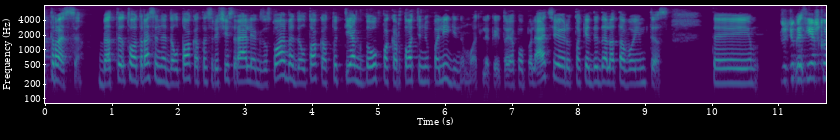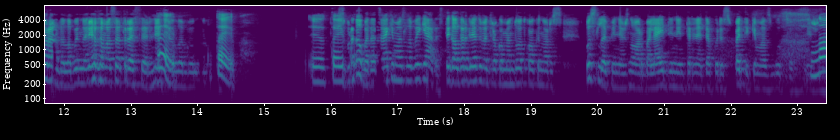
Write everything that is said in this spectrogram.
atrasi. Bet tu atrasi ne dėl to, kad tas ryšys realiai egzistuoja, bet dėl to, kad tu tiek daug pakartotinių palyginimų atlikai toje populiacijoje ir tokia didelė tavo imtis. Tai... Žodžiu, kas ieško randa, labai norėdamas atrasti, ar ne? Taip, labiau. taip. Taip. Supratau, bet atsakymas labai geras. Tai gal dar galėtumėt rekomenduoti kokį nors puslapį, nežinau, arba leidinį internete, kuris patikimas būtų. Nežinau. Na,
